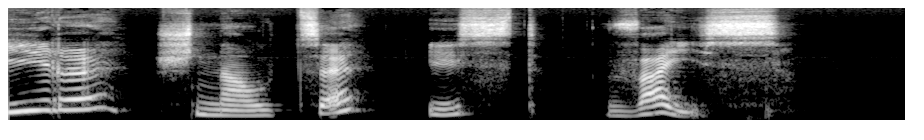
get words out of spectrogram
Ihre Schnauze ist weiß.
